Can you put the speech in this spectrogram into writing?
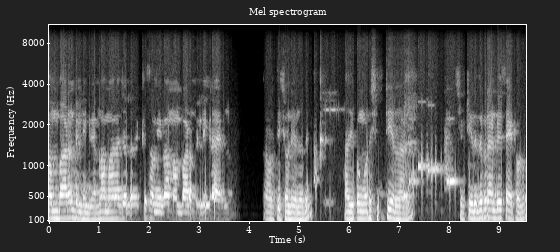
മമ്പാടൻ ബിൽഡിംഗിൽ നമ്മൾ മാനാജ്വല്ലതയ്ക്ക് സമീപം മമ്പാടൻ ബിൽഡിംഗിലായിരുന്നു പ്രവർത്തിച്ചുകൊണ്ടിരുന്നത്. അതിപ്പോ ഇങ്ങോട്ട് ഷിഫ്റ്റ് ചെയ്തതാണ്. ഷിഫ്റ്റ് ചെയ്തിട്ട് ഇപ്പൊ രണ്ട് ദിവസമായിട്ടുള്ളൂ.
